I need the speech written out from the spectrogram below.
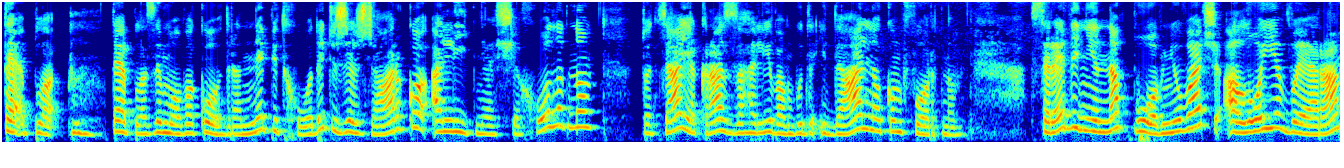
тепла, тепла зимова ковдра не підходить, вже жарко, а літня ще холодно, то ця якраз взагалі вам буде ідеально комфортно. Всередині наповнювач алоє вера.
